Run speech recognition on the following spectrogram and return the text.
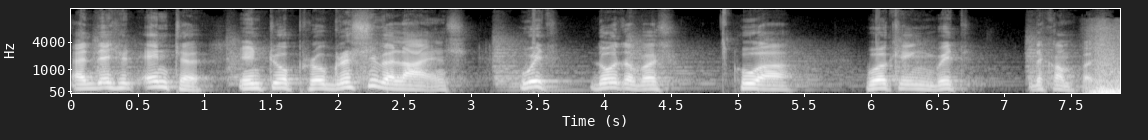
and they should enter into a progressive alliance with those of us who are working with the compass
